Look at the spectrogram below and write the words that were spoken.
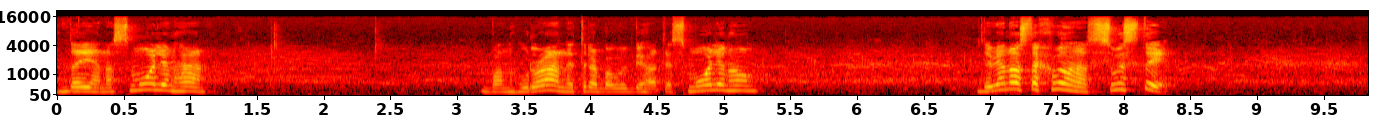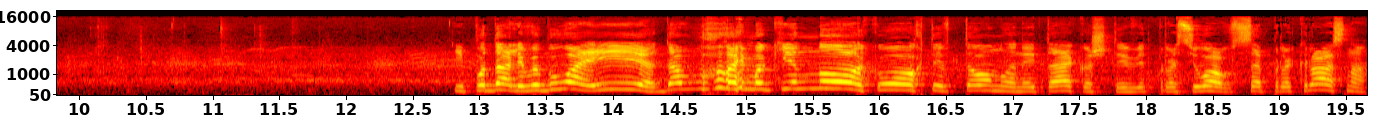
Дає на Смолінга. Бангура, не треба вибігати Смолінгом. 90 хвилин, свисти. І подалі вибиває. І давай макінок! Ох, ти втомлений також. Ти відпрацював все прекрасно.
